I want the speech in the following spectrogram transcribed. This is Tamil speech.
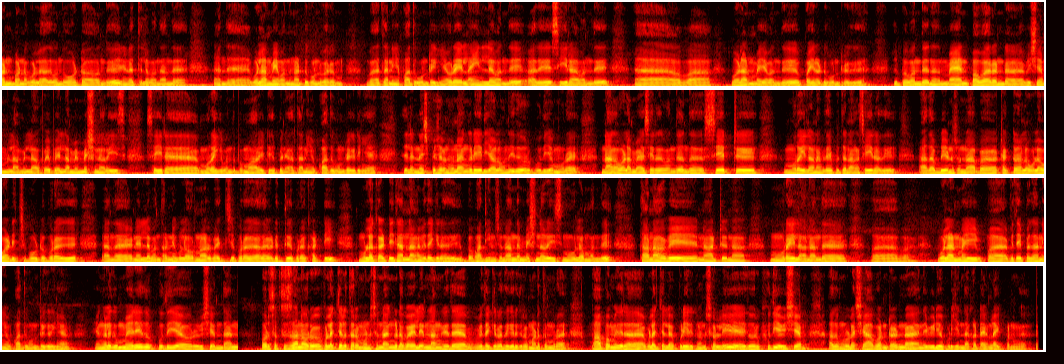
ரன் பண்ணக்குள்ளே அது வந்து ஓட்டோ வந்து நிலத்தில் வந்து அந்த அந்த தன்மையை வந்து நட்டு கொண்டு வரும். இப்போ அதை நீங்கள் பார்த்து கொண்டிருக்கீங்க. ஒரே லைனில் வந்து அது சீராக வந்து வேளாண்மையை வந்து பயிரிட்டு கொண்டிருக்கு. இப்போ வந்து அந்த மேன் பவர்ன்ற விஷயம் இல்லாமல் இல்லாமல் போய் இப்போ எல்லாமே மெஷினரிஸ் செய்கிற முறைக்கு வந்து இப்போ மாறிட்டு இப்போ அதான் நீங்கள் பார்த்து கொண்டிருக்கிறீங்க. இதில் என்ன ஸ்பெஷல்னு சொன்னால் எங்கள் ஏரியாவில் வந்து இது ஒரு புதிய முறை. நாங்கள் வளமையாக செய்கிறது வந்து அந்த சேற்று முறையிலான விதைப்பு தான் நாங்கள் செய்கிறது. அது அப்படின்னு சொன்னால் இப்போ டிராக்டரால் உழவு அடித்து போட்டு பிறகு அந்த நெல்லை வந்து தண்ணிக்குள்ளே ஒரு நாள் வச்சு பிறகு அதை எடுத்து பிறகு கட்டி முளை கட்டி தான் நாங்கள் விதைக்கிறது. இப்போ பார்த்தீங்கன்னு சொன்னால் அந்த மெஷினரிஸ் மூலம் வந்து தானாகவே நாட்டு ந முறையிலான அந்த வேளாண்மை இப்போ விதைப்பை தான் நீங்கள் பார்த்து கொண்டிருக்கிறீங்க. எங்களுக்கு உண்மையிலேயே இது புதிய ஒரு விஷயம்தான். ஒரு சக்ஸஸான ஒரு விளைச்சல் தரமுன்னு சொன்னால் எங்கட வயலையும் நாங்கள் இதை விதைக்கிறதுக்கு இருக்கிற அடுத்த முறை பார்ப்போம் இதில் விளைச்சல் எப்படி இருக்குன்னு சொல்லி இது ஒரு புதிய விஷயம். அது உங்களோட ஷேர் பண்ணுறேன் இந்த வீடியோ பிடிச்சிருந்தா கட்டாயம் லைக் பண்ணுங்கள்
